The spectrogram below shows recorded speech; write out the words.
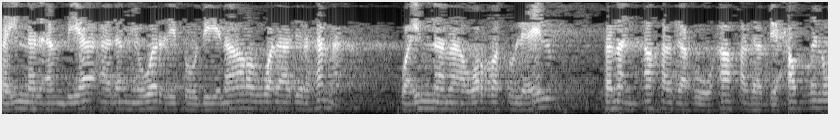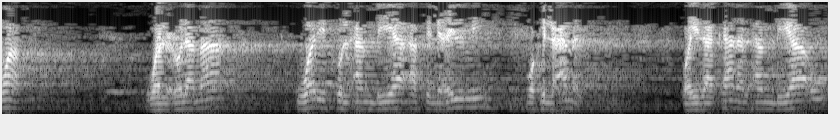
فإن الأنبياء لم يورثوا دينارا ولا درهما وإنما ورثوا العلم فمن أخذه أخذ بحظ وافر والعلماء ورثوا الأنبياء في العلم وفي العمل. وإذا كان الأنبياء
